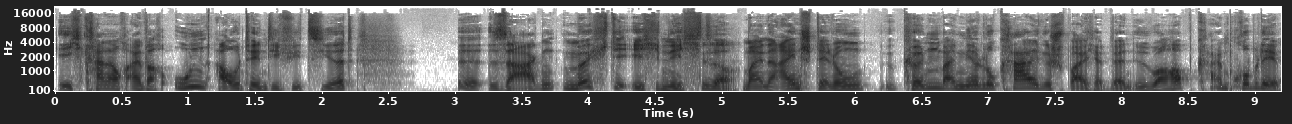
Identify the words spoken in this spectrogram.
ich kann auch einfach unauthentifiziert äh, sagen, möchte ich nicht. Genau. Meine Einstellungen können bei mir lokal gespeichert werden. Überhaupt kein Problem.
